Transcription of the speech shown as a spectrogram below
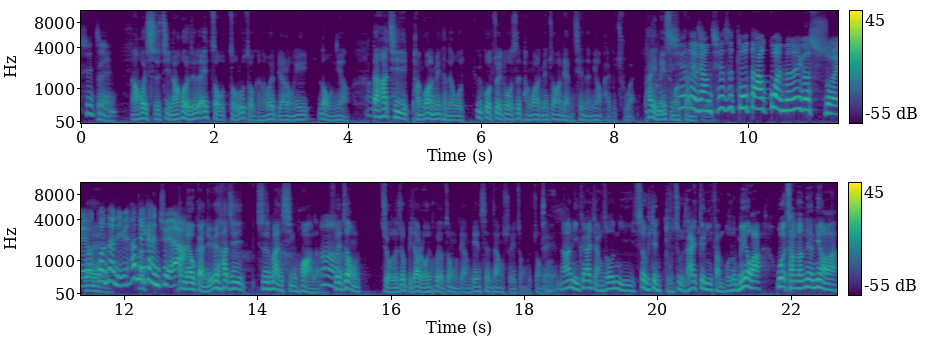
失对。禁，，然后会失禁，然后或者就是哎走走路走可能会比较容易漏尿，但他其实膀胱里面可能我遇过最多的是膀胱里面装了两千的尿排不出来，他也没什么感天哪，两，千是多大罐的那个水啊，灌在里面，他没感觉啊？他没有感觉，因为他其实是慢性化了，所以这种久了就比较容易会有这种两边肾脏水肿的状况对。，然后你跟他讲说你射物线堵住了，他还跟你反驳说没有啊，我也常常尿尿啊。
